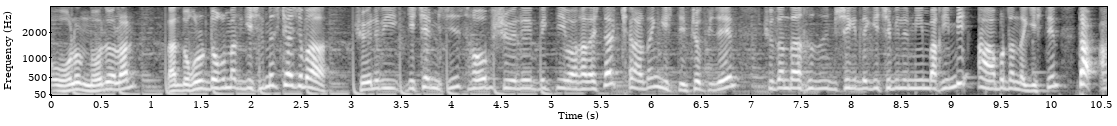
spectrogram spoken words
Oğlum ne oluyor lan? Lan dokunur dokunmaz geçilmez ki acaba? Şöyle bir geçer misiniz? Hop şöyle bekleyeyim arkadaşlar. Kenardan geçtim. Çok güzel. Şuradan daha hızlı bir şekilde geçebilir miyim bakayım bir. Aa buradan da geçtim. Aa,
